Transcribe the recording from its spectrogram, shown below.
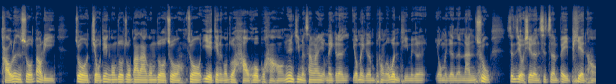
讨论说到底做酒店工作、做八大工作、做做夜店的工作好或不好哈。因为基本上呢，有每个人有每个人不同的问题，每个人。有每个人的难处，甚至有些人是真的被骗哈。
